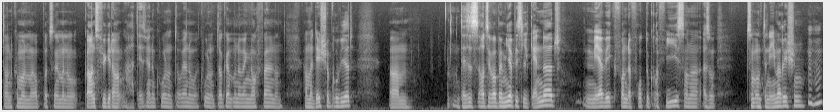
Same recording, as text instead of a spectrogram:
dann kommen mir ab und zu immer noch ganz viele Gedanken, ah, das wäre noch cool und da wäre noch cool und da könnte man noch ein wenig nachfallen und haben wir das schon probiert. Ähm, das ist, hat sich aber bei mir ein bisschen geändert. Mehr weg von der Fotografie, sondern also zum Unternehmerischen. Mhm.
